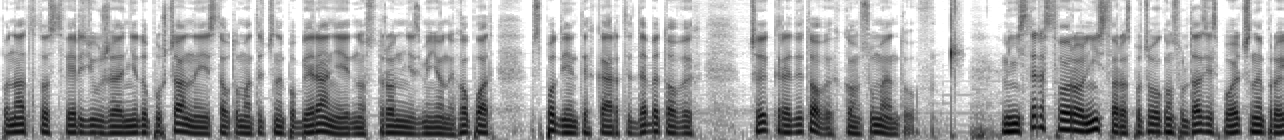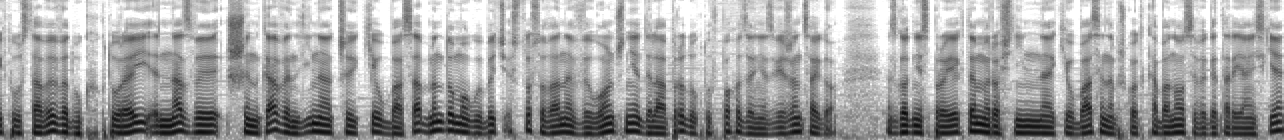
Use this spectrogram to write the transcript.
Ponadto stwierdził, że niedopuszczalne jest automatyczne pobieranie jednostronnie zmienionych opłat z podjętych kart debetowych czy kredytowych konsumentów. Ministerstwo Rolnictwa rozpoczęło konsultacje społeczne projektu ustawy, według której nazwy szynka, wędlina czy kiełbasa będą mogły być stosowane wyłącznie dla produktów pochodzenia zwierzęcego. Zgodnie z projektem roślinne kiełbasy, np. kabanosy wegetariańskie,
